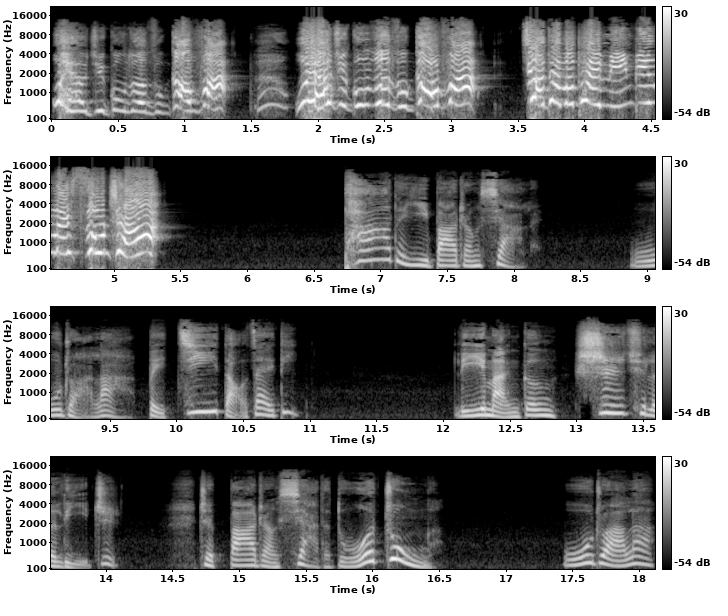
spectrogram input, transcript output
我要去工作组告发，我要去工作组告发，叫他们派民兵来搜查。啪的一巴掌下来，五爪蜡被击倒在地。李满庚失去了理智，这巴掌下得多重啊！五爪蜡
